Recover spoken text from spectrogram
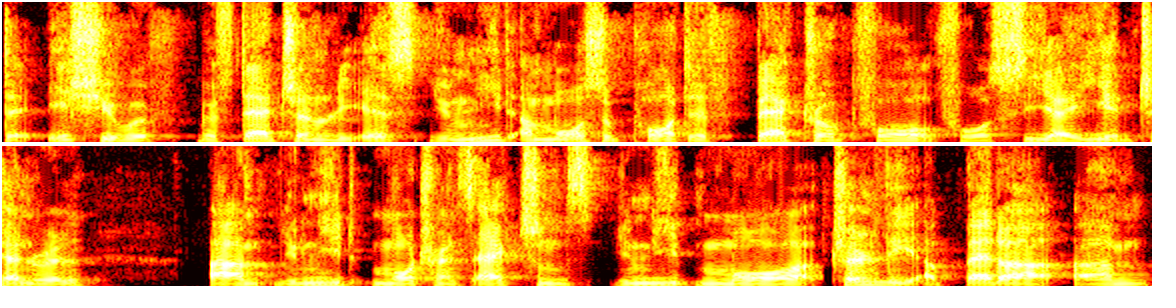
the issue with, with that generally is you need a more supportive backdrop for, for CRE in general. Um, you need more transactions. You need more, generally, a better um,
